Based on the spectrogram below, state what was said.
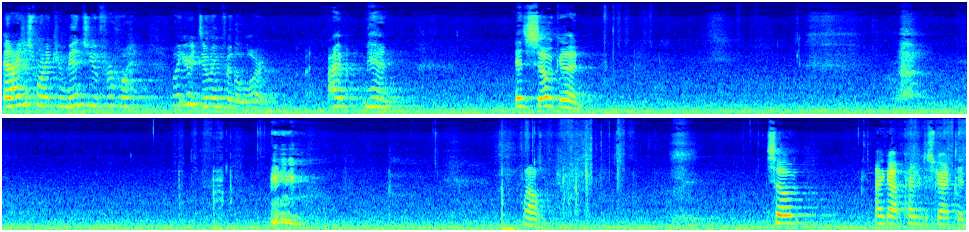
And I just want to commend you for what, what you're doing for the Lord. I, man, it's so good. wow. So, I got kind of distracted.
